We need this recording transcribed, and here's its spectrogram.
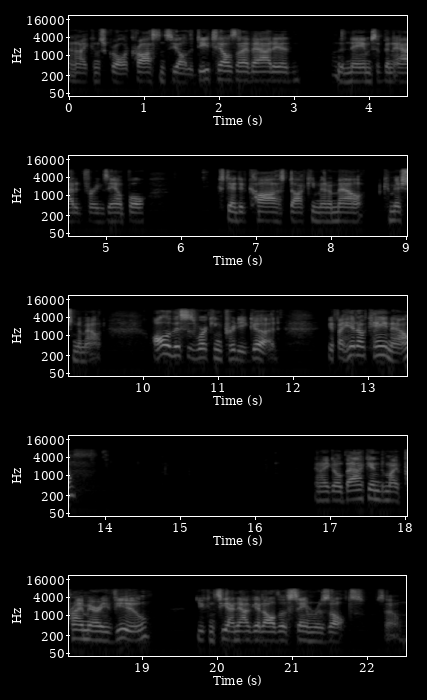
And I can scroll across and see all the details that I've added. The names have been added, for example, extended cost, document amount, commission amount. All of this is working pretty good. If I hit OK now, and I go back into my primary view, you can see I now get all those same results. So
